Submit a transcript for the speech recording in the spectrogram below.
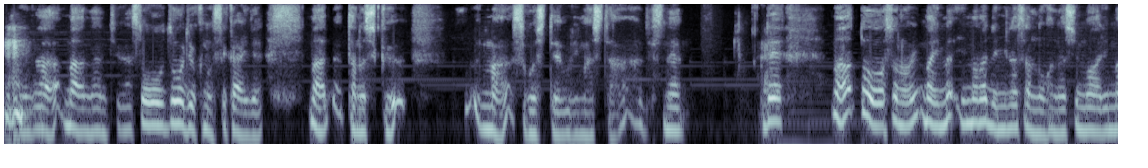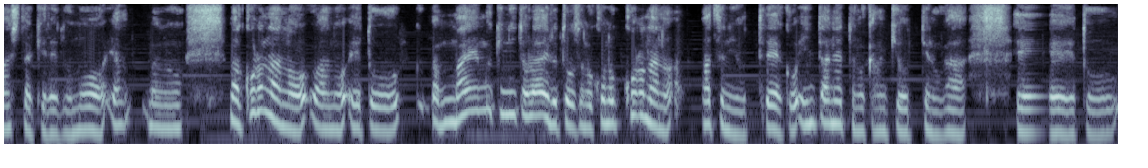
のが、まあ、なんていうか想像力の世界で、まあ、楽しく、まあ、過ごしておりましたですね。で、まあ、あと、その、まあ今、今まで皆さんのお話もありましたけれども、やあのまあ、コロナの、あの、えっ、ー、と、前向きに捉えると、その、このコロナの圧によってこうインターネットの環境っていうのが、えーと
